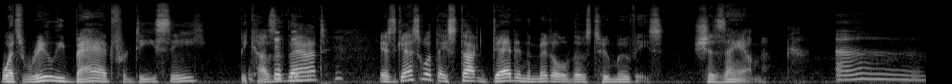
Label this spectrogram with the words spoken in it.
what's really bad for DC because of that is guess what they stuck dead in the middle of those two movies? Shazam. Ah.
